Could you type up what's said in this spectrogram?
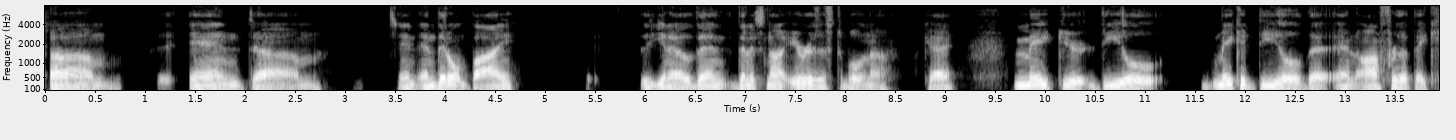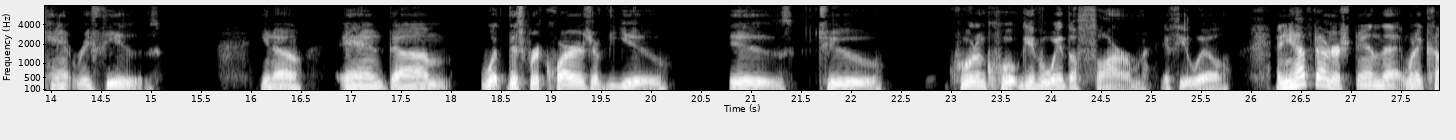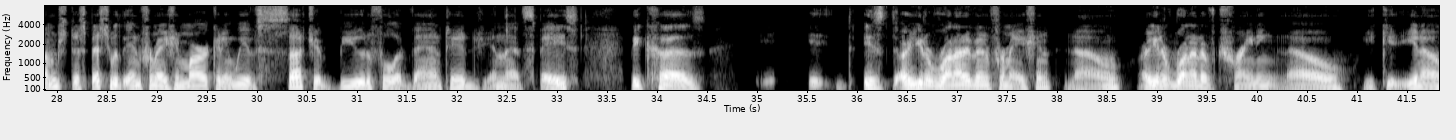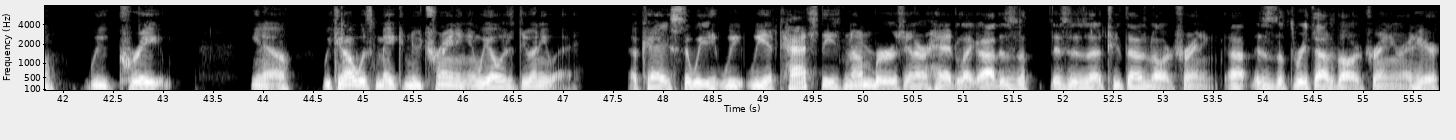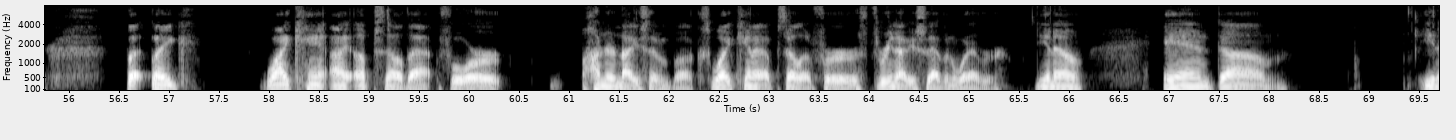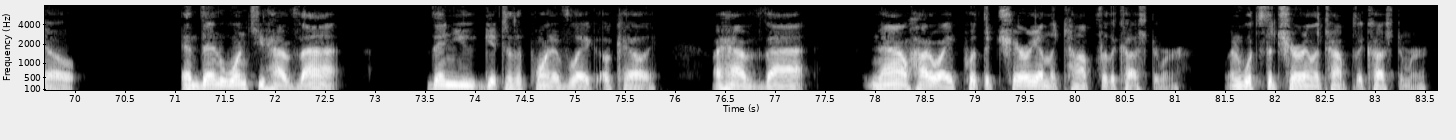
um and um and and they don't buy you know, then then it's not irresistible enough. Okay, make your deal, make a deal that an offer that they can't refuse. You know, and um, what this requires of you is to quote unquote give away the farm, if you will. And you have to understand that when it comes to, especially with information marketing, we have such a beautiful advantage in that space because is are you going to run out of information? No. Are you going to run out of training? No. You could, you know, we create, you know, we can always make new training and we always do anyway. Okay. So we, we, we attach these numbers in our head like, oh, this is a, this is a $2,000 training. Uh, this is a $3,000 training right here. But like, why can't I upsell that for 197 bucks? Why can't I upsell it for 397 whatever? You know? And, um, you know, and then once you have that, then you get to the point of like, okay, I have that. Now, how do I put the cherry on the top for the customer? And what's the cherry on the top for the customer?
